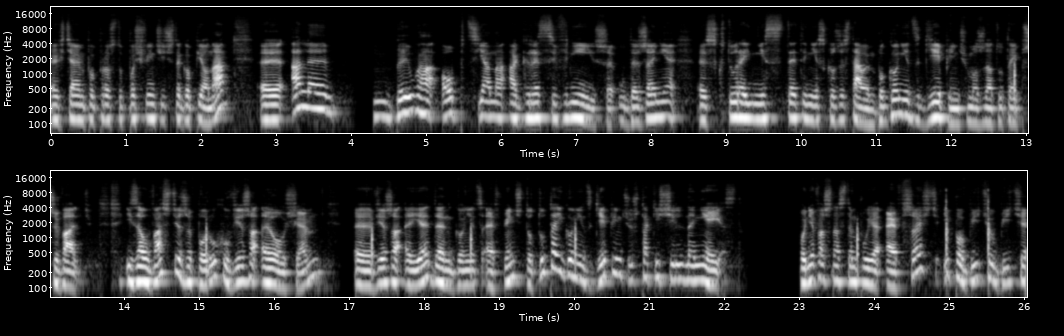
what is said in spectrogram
e, chciałem po prostu poświęcić tego piona, ale była opcja na agresywniejsze uderzenie, z której niestety nie skorzystałem, bo goniec G5 można tutaj przywalić. I zauważcie, że po ruchu wieża E8 e, wieża E1, goniec F5, to tutaj goniec G5 już taki silny nie jest. Ponieważ następuje F6 i po biciu, bicie,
